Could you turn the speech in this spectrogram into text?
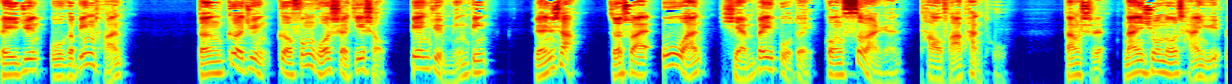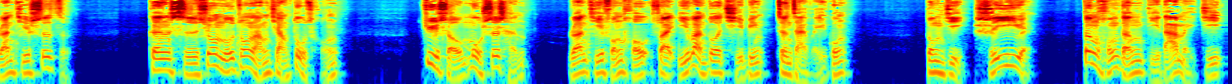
北军五个兵团等各郡各封国射击手、边郡民兵，任上则率乌丸鲜卑部队共四万人讨伐叛徒。当时南匈奴单于阮提狮子跟使匈奴中郎将杜从据守牧师城，阮提冯侯率一万多骑兵正在围攻。冬季十一月，邓弘等抵达美姬，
